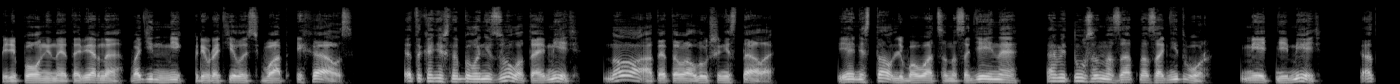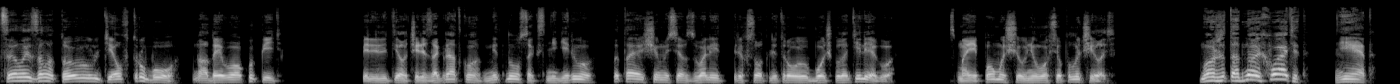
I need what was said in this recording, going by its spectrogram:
Переполненная таверна в один миг превратилась в ад и хаос. Это, конечно, было не золото, а медь, но от этого лучше не стало. Я не стал любоваться на содеянное, а метнулся назад на задний двор. Медь не медь, а целый золотой улетел в трубу, надо его окупить. Перелетел через оградку, метнулся к снегирю, пытающемуся взвалить трехсотлитровую бочку на телегу. С моей помощью у него все получилось. «Может, одной хватит?» «Нет,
